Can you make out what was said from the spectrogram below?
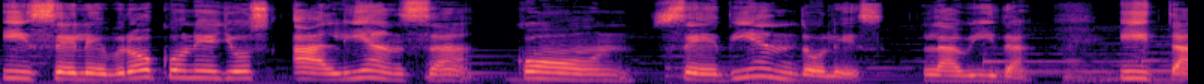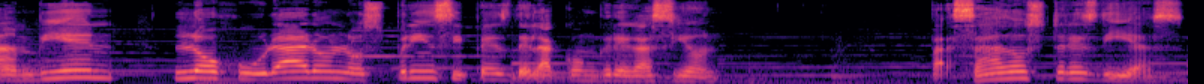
y celebró con ellos alianza concediéndoles la vida. Y también lo juraron los príncipes de la congregación. Pasados tres días,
